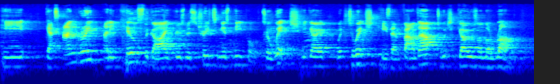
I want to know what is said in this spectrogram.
He gets angry and he kills the guy who's mistreating his people, to which he go, which, to which he's then found out, to which he goes on the run.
